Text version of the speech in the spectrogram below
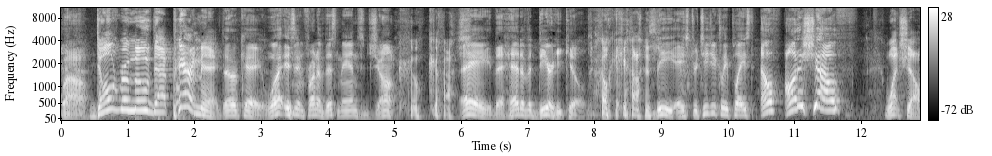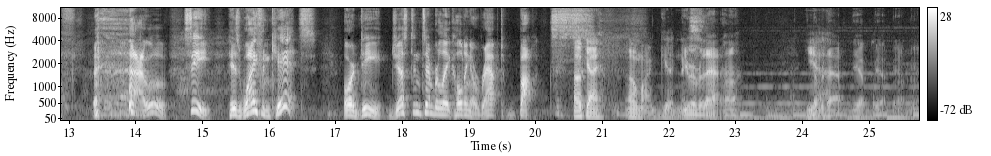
Wow. Don't remove that pyramid! Okay, what is in front of this man's junk? Oh gosh! A, the head of a deer he killed. Oh gosh! B, a strategically placed elf on a shelf. What shelf? C, his wife and kids. Or D, Justin Timberlake holding a wrapped box. Okay. Oh my goodness. You remember that, huh? Yeah. Remember that? Yep, yep, yep, yep, yep,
